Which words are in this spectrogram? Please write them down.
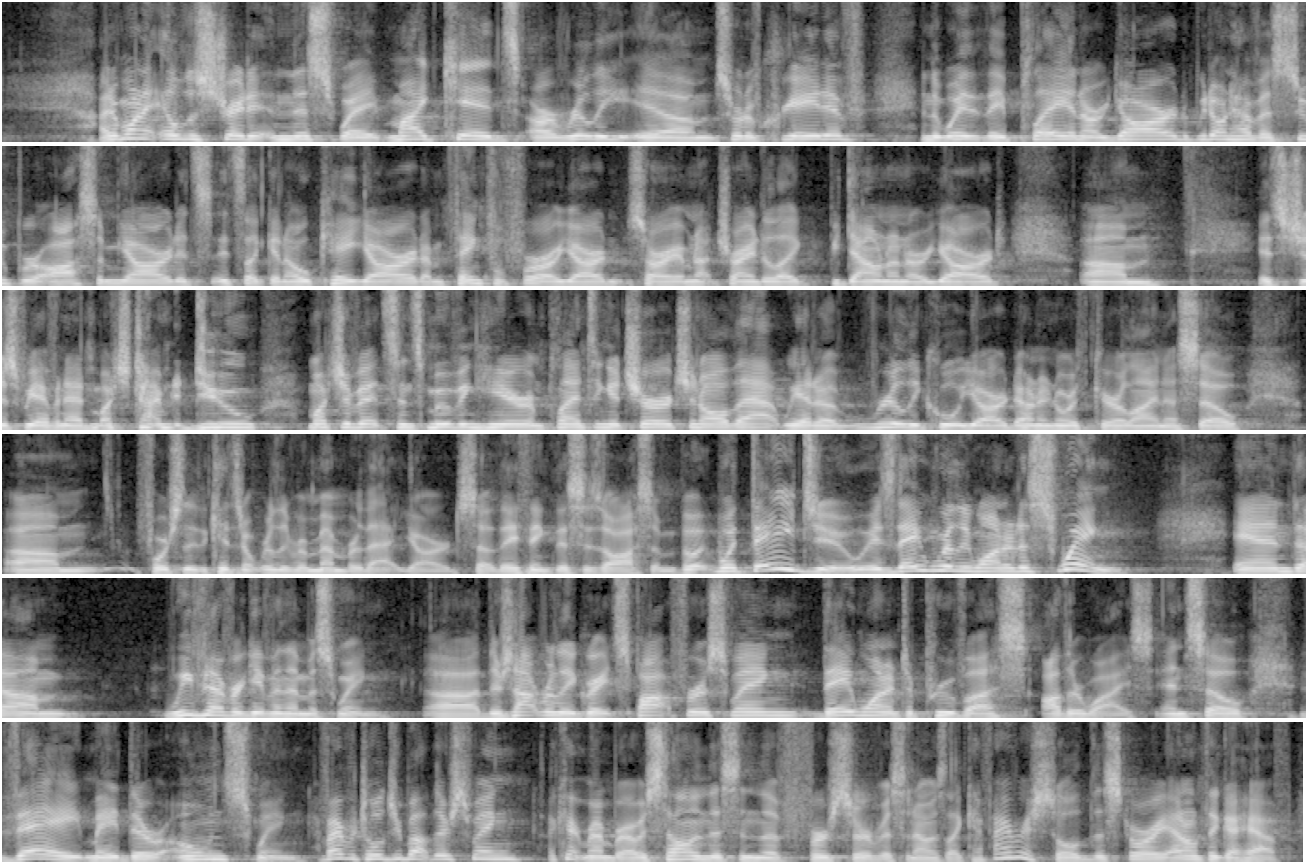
I want to illustrate it in this way. My kids are really um, sort of creative in the way that they play in our yard. We don't have a super awesome yard. It's, it's like an okay yard. I'm thankful for our yard. Sorry, I'm not trying to like be down on our yard. Um, it's just we haven't had much time to do much of it since moving here and planting a church and all that. We had a really cool yard down in North Carolina. So, um, fortunately, the kids don't really remember that yard. So, they think this is awesome. But what they do is they really wanted a swing. And um, we've never given them a swing. Uh, there's not really a great spot for a swing. They wanted to prove us otherwise. And so they made their own swing. Have I ever told you about their swing? I can't remember. I was telling this in the first service and I was like, have I ever told this story? I don't think I have.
